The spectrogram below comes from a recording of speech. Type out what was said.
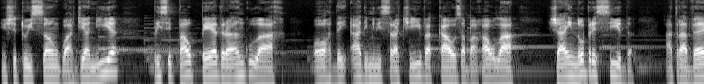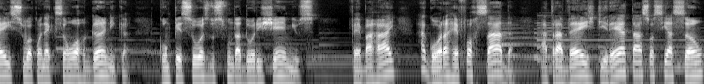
instituição guardiania, principal pedra angular, ordem administrativa causa Bahá'u'lláh, já enobrecida, através sua conexão orgânica com pessoas dos fundadores gêmeos, Fé Bahá'í, agora reforçada através direta associação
